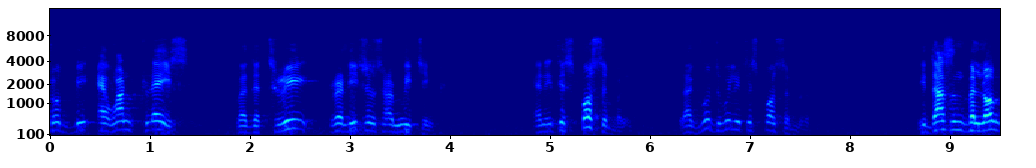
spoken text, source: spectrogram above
should be a one place where the three religions are meeting. And it is possible. Like goodwill, it is possible. It doesn't belong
